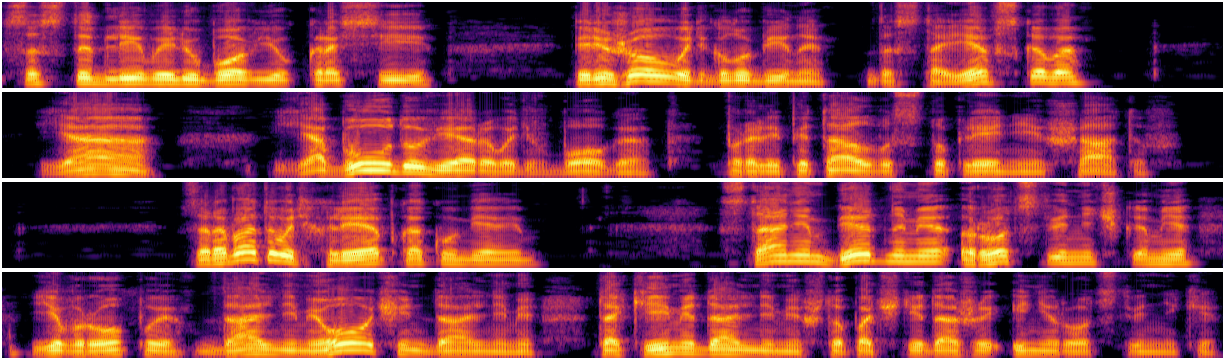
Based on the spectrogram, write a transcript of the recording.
со стыдливой любовью к России, пережевывать глубины Достоевского. Я... я буду веровать в Бога, — пролепетал в выступлении Шатов. Зарабатывать хлеб, как умеем станем бедными родственничками Европы, дальними, очень дальними, такими дальними, что почти даже и не родственники.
